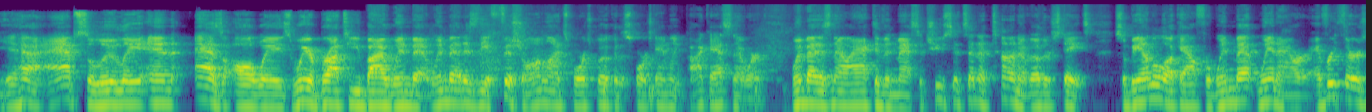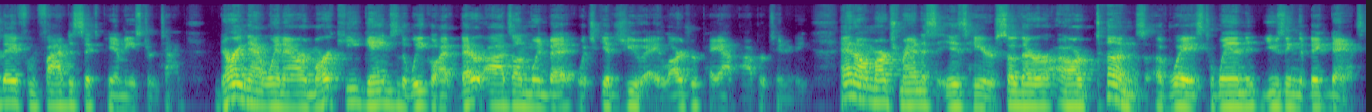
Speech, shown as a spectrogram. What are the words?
yeah absolutely and as always we are brought to you by wynnbet wynnbet is the official online sports book of the sports gambling podcast network wynnbet is now active in massachusetts and a ton of other states so be on the lookout for wynnbet win hour every thursday from 5 to 6 p.m eastern time during that win hour, marquee games of the week will have better odds on WynnBET, which gives you a larger payout opportunity. And on March Madness is here. So there are tons of ways to win using the big dance.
